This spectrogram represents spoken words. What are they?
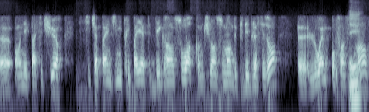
euh, on n'est pas assez tueur. Si tu n'as pas un Dimitri Payet des grands soirs comme tu as en ce moment depuis le début de la saison, euh, l'OM offensivement,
